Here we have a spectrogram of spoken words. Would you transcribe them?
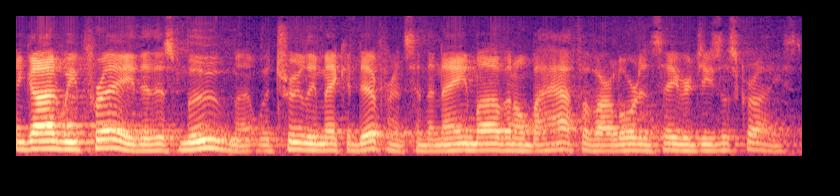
And God, we pray that this movement would truly make a difference in the name of and on behalf of our Lord and Savior Jesus Christ.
